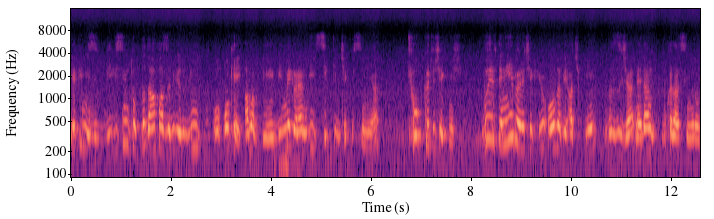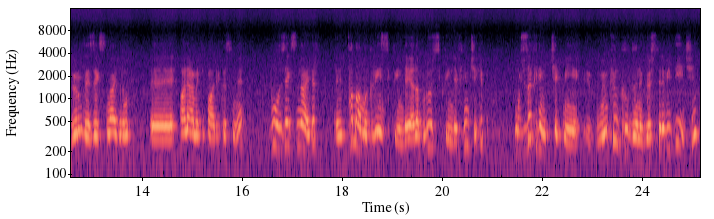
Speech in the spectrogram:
hepimiz bilgisini topla daha fazla biliyordu. Okey ama e, bilmek önemli değil. Sik gibi çekmişsin ya. Çok kötü çekmiş. Bu herif de niye böyle çekiyor? Onu da bir açıklayayım hızlıca. Neden bu kadar sinir oluyorum ve Zack Snyder'ın e, alameti fabrikası? Bu Zack Snyder e, tamamı green screen'de ya da blue screen'de film çekip ucuza film çekmeyi e, mümkün kıldığını gösterebildiği için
